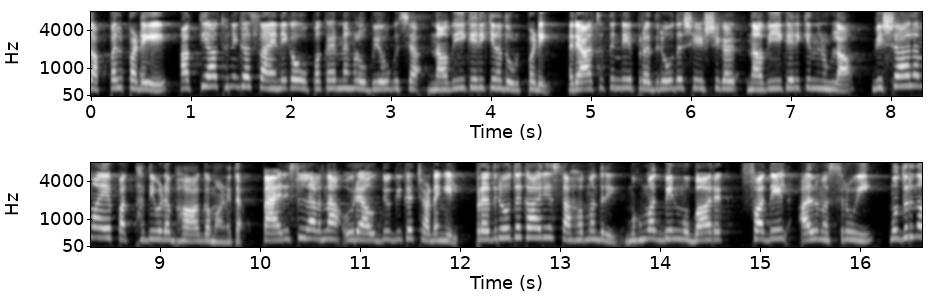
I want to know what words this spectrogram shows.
കപ്പൽപ്പടയെ അത്യാധുനിക സൈനിക ഉപകരണങ്ങൾ ഉപയോഗിച്ച് നവീകരിക്കുന്നതുൾപ്പെടെ രാജ്യത്തിന്റെ പ്രതിരോധ ശേഷികൾ നവീകരിക്കുന്നതിനുള്ള വിശാലമായ പദ്ധതിയുടെ ഭാഗമാണിത്. പാരീസിൽ നടന്ന ഒരു ഔദ്യോഗിക ചടങ്ങിൽ പ്രതിരോധകാര്യ സഹമന്ത്രി Mohammed bin Mubarak Fadel Al Mazrouei മുതിർന്ന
